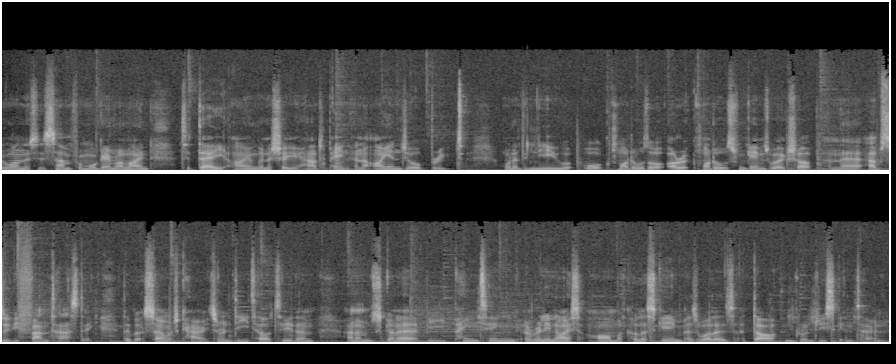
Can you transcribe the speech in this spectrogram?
Everyone, this is Sam from Wargamer Online. Today I'm going to show you how to paint an Ironjaw Brute, one of the new Orc models or Orruk models from Games Workshop, and they're absolutely fantastic. They've got so much character and detail to them, and I'm just going to be painting a really nice armour colour scheme as well as a dark and grungy skin tone.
